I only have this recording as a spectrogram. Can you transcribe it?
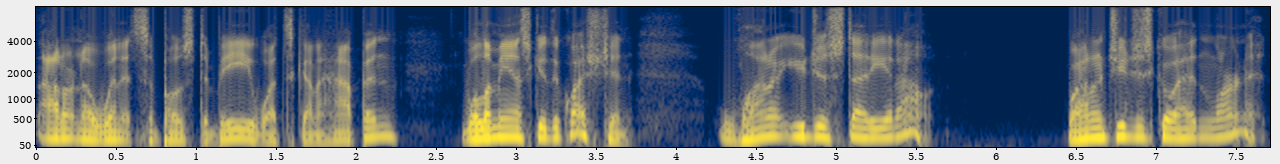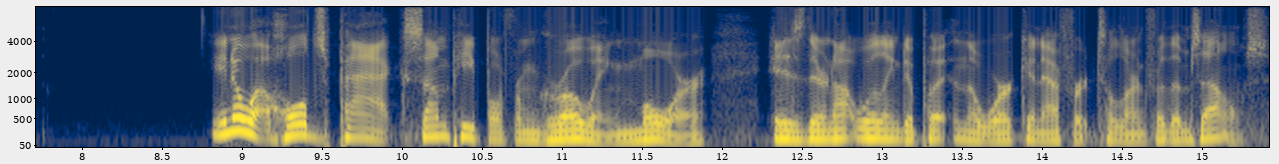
I don't know when it's supposed to be, what's going to happen. Well, let me ask you the question why don't you just study it out? Why don't you just go ahead and learn it? You know what holds back some people from growing more is they're not willing to put in the work and effort to learn for themselves.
